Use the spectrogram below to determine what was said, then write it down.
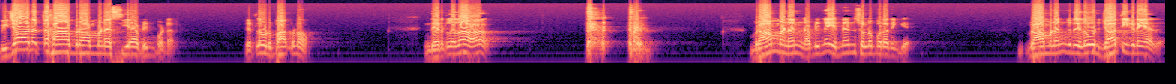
விஜானத்தகா பிராமணசிய அப்படின்னு போட்டார். இந்த இடத்துல ஒரு பார்க்கணும். இந்த இடத்துலதான் பிராமணன் அப்படின்னா என்னன்னு சொல்ல போறாரு பிராமணன்கிறது ஏதோ ஒரு ஜாதி கிடையாது.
